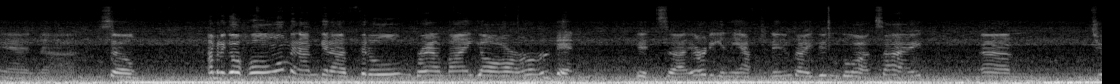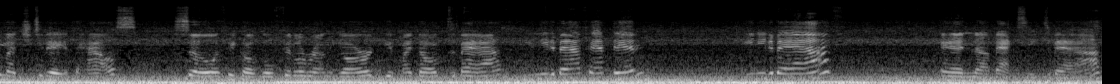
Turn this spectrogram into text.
And uh, so I'm going to go home and I'm going to fiddle around my yard. And it's uh, already in the afternoon, but I didn't go outside um, too much today at the house. So I think I'll go fiddle around the yard, give my dogs a bath. You need a bath, Hampton? You need a bath? And uh, Max needs a bath.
